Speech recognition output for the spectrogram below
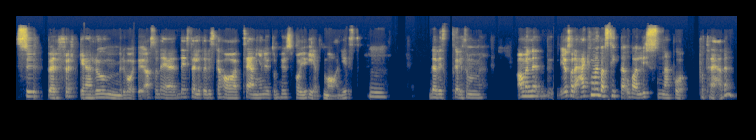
superfräcka rum. Det var ju, alltså det, det stället där vi ska ha träningen utomhus var ju helt magiskt. Mm. Där vi ska liksom, ja men jag sa det, här kan man bara sitta och bara lyssna på, på träden.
